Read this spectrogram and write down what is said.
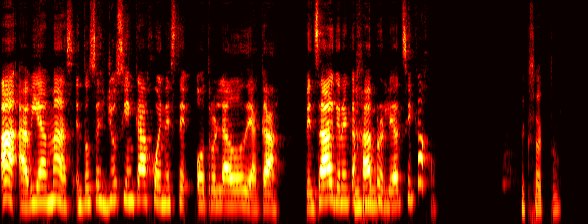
ah, había más, entonces yo sí encajo en este otro lado de acá. Pensaba que no encajaba, pero en realidad sí encajo. Exacto.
